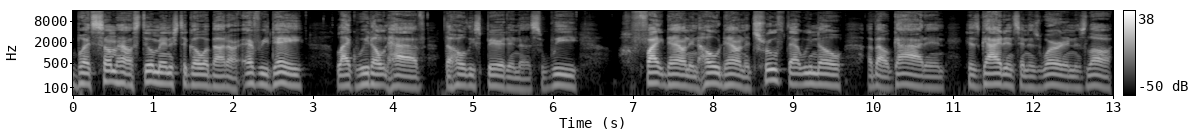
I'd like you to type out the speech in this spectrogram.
but somehow still manage to go about our everyday like we don't have the Holy Spirit in us. We fight down and hold down the truth that we know about God and his guidance and his word and his law.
